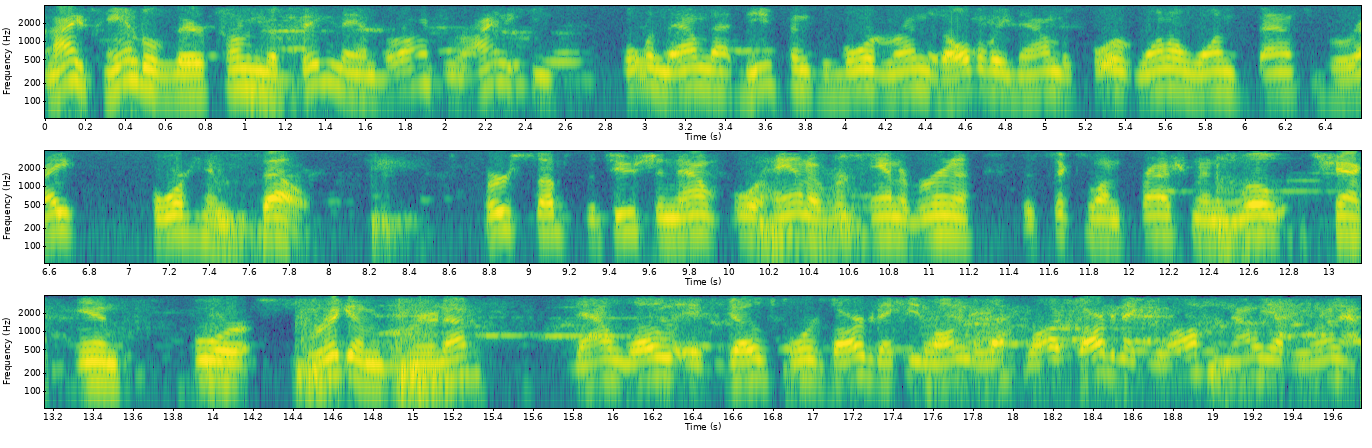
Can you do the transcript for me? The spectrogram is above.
Nice handles there from the big man, Brock Reineke, pulling down that defensive board, running it all the way down the court. One-on-one fast break for himself. First substitution now for Hanover. Tanner Bruna, the 6'1 freshman, will check in for Brigham Bruna. Down low, it goes for Zarbanicki along the left block. Zarbanicki lost, and now we have a run out.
